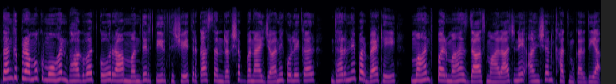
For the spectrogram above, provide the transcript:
संघ प्रमुख मोहन भागवत को राम मंदिर तीर्थ क्षेत्र का संरक्षक बनाए जाने को लेकर धरने पर बैठे महंत परमहंस दास महाराज ने अनशन खत्म कर दिया।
